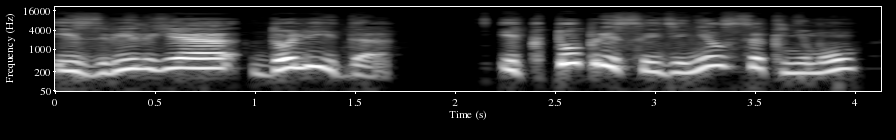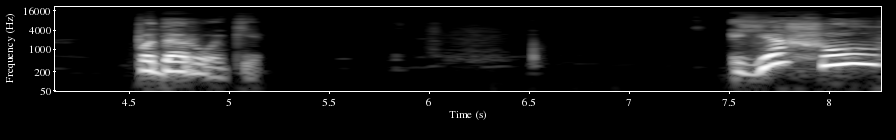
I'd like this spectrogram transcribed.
из Вилья-Долида и кто присоединился к нему по дороге. Я шел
